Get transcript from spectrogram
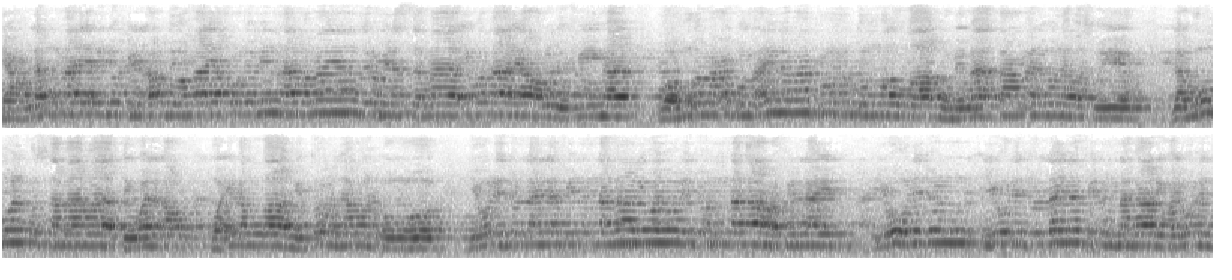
يعلم ما يلج في الأرض وما يخرج منها وما ينزل من السماء وما يعرج فيها وهو معكم أينما كنتم والله بما تعملون بصير. له ملك السماوات والأرض وإلى الله ترجع الأمور. يولج الليل في النهار ويولج النهار في الليل. يولج, يولج الليل في النهار ويولج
